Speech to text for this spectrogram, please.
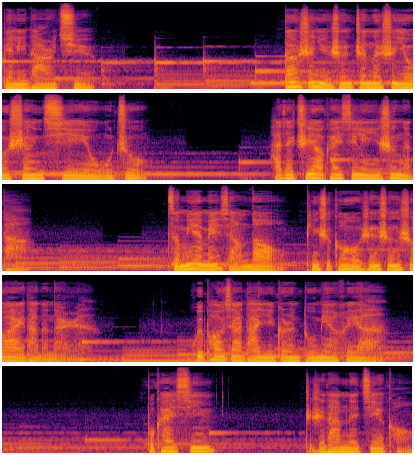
便离他而去。当时女生真的是又生气又无助，还在吃药看心理医生的她，怎么也没想到，平时口口声声说爱她的男人，会抛下她一个人独面黑暗。不开心。只是他们的借口，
